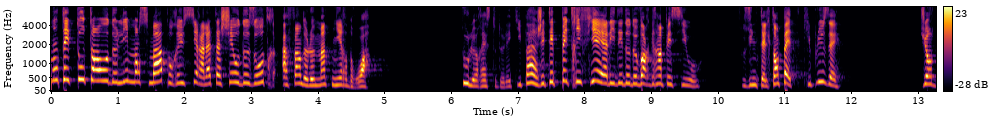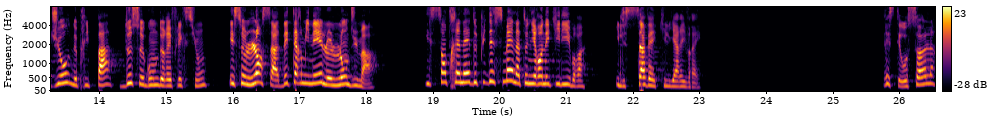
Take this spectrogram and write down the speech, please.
monter tout en haut de l'immense mât pour réussir à l'attacher aux deux autres afin de le maintenir droit. Tout le reste de l'équipage était pétrifié à l'idée de devoir grimper si haut, sous une telle tempête qui plus est. Giorgio ne prit pas deux secondes de réflexion et se lança déterminé le long du mât. Il s'entraînait depuis des semaines à tenir en équilibre. Il savait qu'il y arriverait. Restés au sol,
